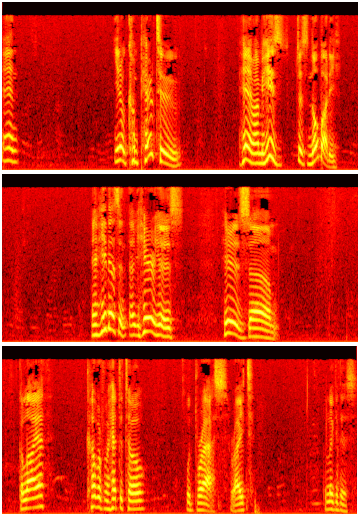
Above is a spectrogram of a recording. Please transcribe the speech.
And, you know, compared to him, I mean, he's just nobody. And he doesn't, I mean, here he is, here is um, Goliath, covered from head to toe with brass, right? But look at this.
